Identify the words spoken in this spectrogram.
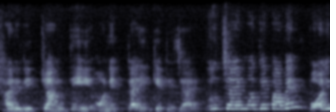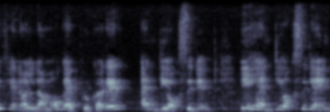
শারীরিক ক্লান্তি অনেকটাই কেটে যায়। দুধ চায়ের মধ্যে পাবেন পলিফেনল নামক এক প্রকারের অ্যান্টিঅক্সিডেন্ট। এই অ্যান্টিঅক্সিডেন্ট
